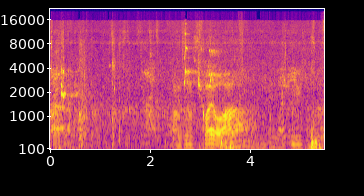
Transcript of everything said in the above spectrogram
자 왕소영 씨 좋아요. 아, 근데 김영희 선수가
